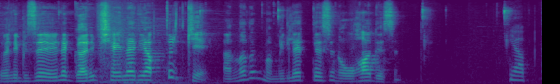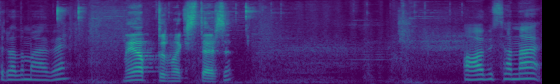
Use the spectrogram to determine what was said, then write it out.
Öyle bize öyle garip şeyler yaptırt ki. Anladın mı? Millet desin oha desin. Yaptıralım abi. Ne yaptırmak istersin? Abi sana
